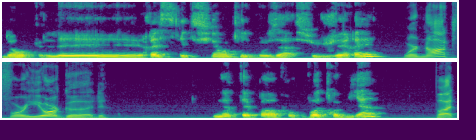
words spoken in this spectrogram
Donc les restrictions qu'il vous a suggérées were not for your good, n'étaient pas pour votre bien, but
